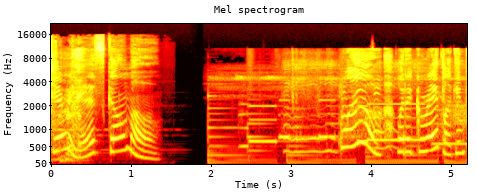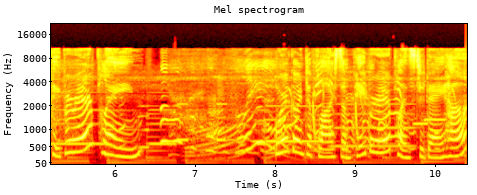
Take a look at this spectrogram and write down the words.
Curious Como. Wow, what a great looking paper airplane. We're going to fly some paper airplanes today, huh?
